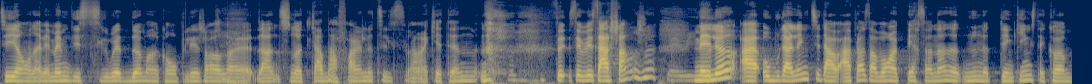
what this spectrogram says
tu sais, on avait même des silhouettes d'hommes en complet, genre, euh, dans, sur notre carte d'affaires, là, tu sais, vraiment quétaine. C'est- ça change, là. Ben oui. Mais là, à- au bout de la ligne, tu sais, à à la place d'avoir un personnage, nous, notre thinking, c'était comme,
